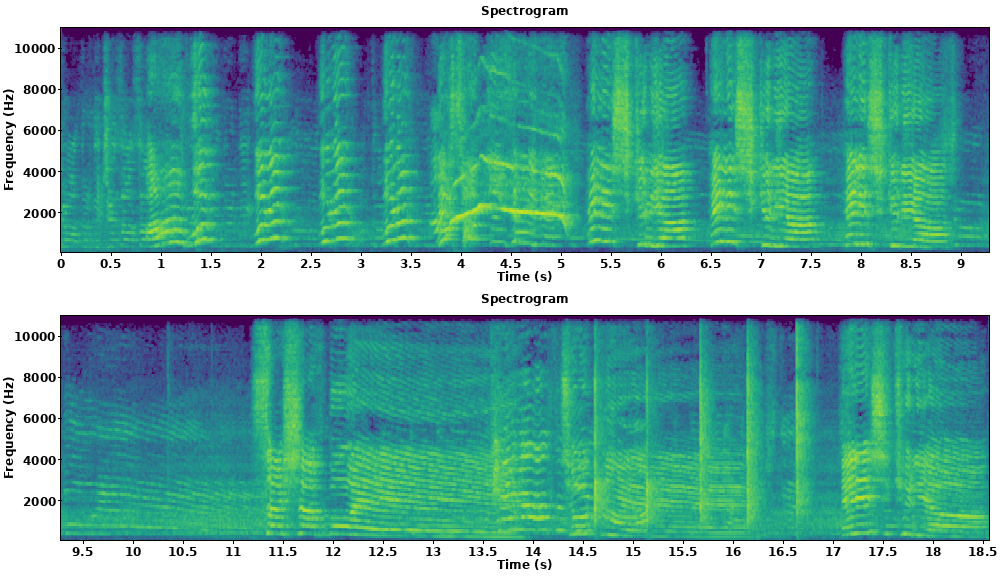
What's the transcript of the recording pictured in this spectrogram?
Kaldırdı ceza sahası. Aa vur! Vurun! Vurun! Vurun! Ne çok güzeldi. Hele şükür ya. Hele şükür ya. Hele şükür ya. Sasha Boye. Penaltı Çok değil iyi. Hele şükür ya.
